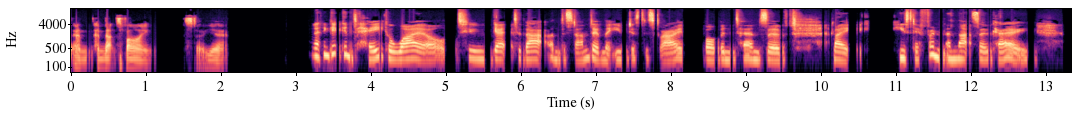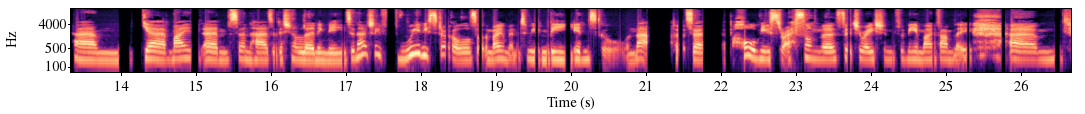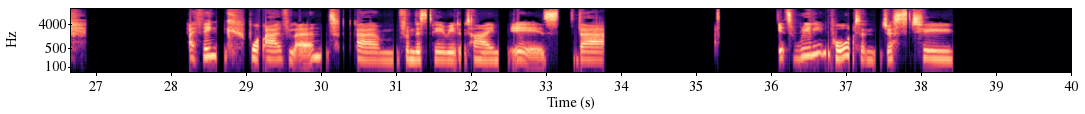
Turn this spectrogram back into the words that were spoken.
and and that's fine. So yeah. I think it can take a while to get to that understanding that you just described, Bob, in terms of like he's different and that's okay. Um, yeah, my um, son has additional learning needs and actually really struggles at the moment to even be in school, and that puts a, a whole new stress on the situation for me and my family. Um, I think what I've learned um, from this period of time is that it's really important just to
